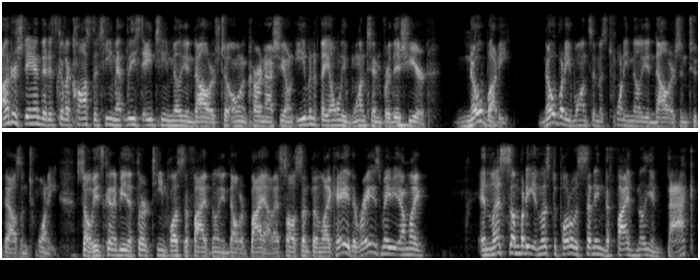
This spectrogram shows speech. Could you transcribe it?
Understand that it's going to cost the team at least $18 million to own Encarnacion, even if they only want him for this year. Nobody Nobody wants him as $20 million in 2020. So he's going to be the 13 plus the $5 million buyout. I saw something like, hey, the Rays maybe. I'm like, unless somebody, unless Dipoto is sending the 5 million back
